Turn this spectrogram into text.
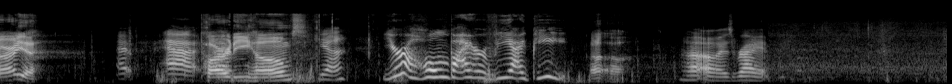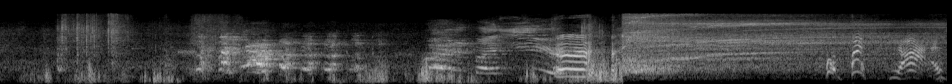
Where are you? At, at, Pardee Homes? uh, yeah. You're a home buyer VIP. Uh-oh. Uh oh, is right. Right in my ear! Oh my gosh.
